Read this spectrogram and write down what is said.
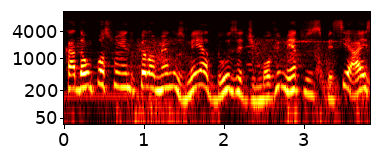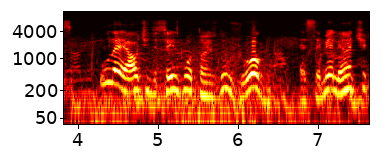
cada um possuindo pelo menos meia dúzia de movimentos especiais. O layout de seis botões do jogo é semelhante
